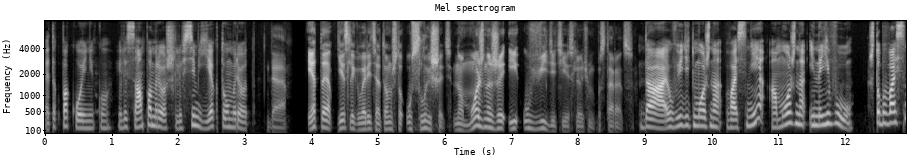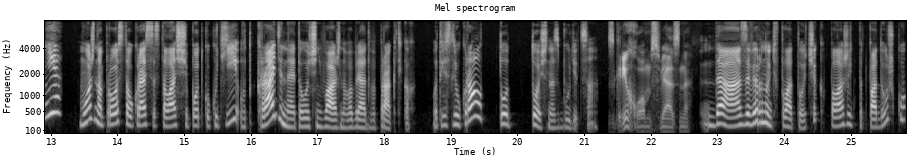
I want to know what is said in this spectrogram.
Это к покойнику. Или сам помрешь, или в семье кто умрет. Да. Это если говорить о том, что услышать, но можно же и увидеть, если очень постараться. Да, увидеть можно во сне, а можно и наяву. Чтобы во сне можно просто украсть со стола щепотку кутьи. Вот краденое — это очень важно в обрядовых практиках. Вот если украл, то точно сбудется. С грехом связано. Да, завернуть в платочек, положить под подушку.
